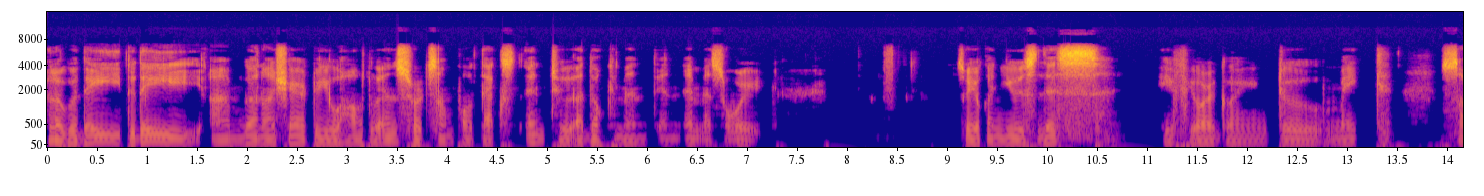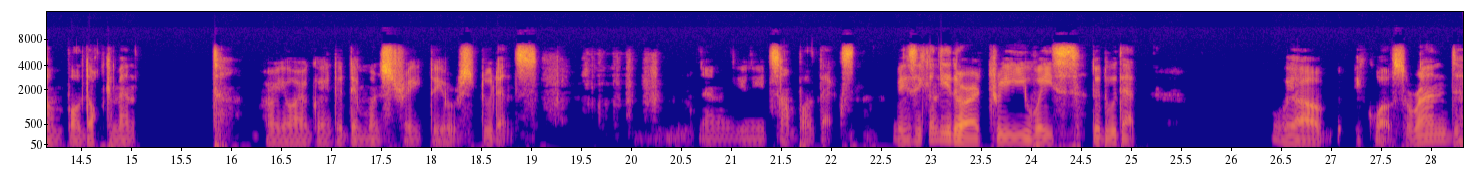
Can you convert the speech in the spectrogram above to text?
Hello, good day. Today I'm gonna share to you how to insert sample text into a document in MS Word. So you can use this if you are going to make sample document or you are going to demonstrate to your students and you need sample text. Basically there are three ways to do that. We have equals rand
